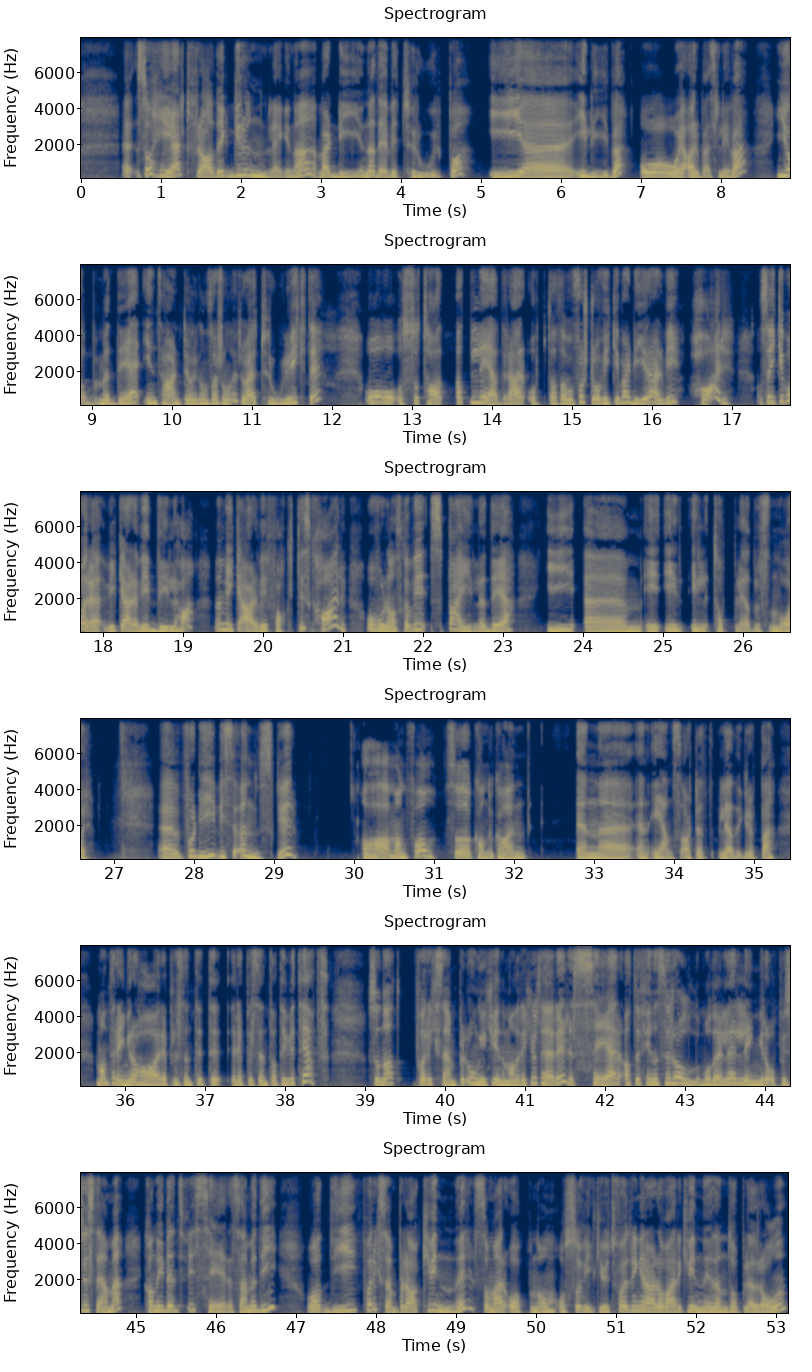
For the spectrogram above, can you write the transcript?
Eh, Så helt fra de grunnleggende verdiene, det vi tror på i, eh, i livet og, og i arbeidslivet, jobbe med det internt i organisasjoner, tror jeg er utrolig viktig. Og, og også ta at ledere er opptatt av å forstå hvilke verdier er det vi har. Altså ikke bare hvilke er det vi vil ha, men hvilke er det vi faktisk har. Og hvordan skal vi speile det i, eh, i, i, i toppledelsen vår. Eh, fordi hvis du ønsker å ha mangfold, så kan du ikke ha en, en, eh, en ensartet ledergruppe. Man trenger å ha representativitet. Sånn at f.eks. unge kvinner man rekrutterer, ser at det finnes rollemodeller lenger opp i systemet, kan identifisere seg med de, og at de f.eks. av kvinner som er åpne om også hvilke utfordringer er det å være kvinne i denne topplederrollen,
